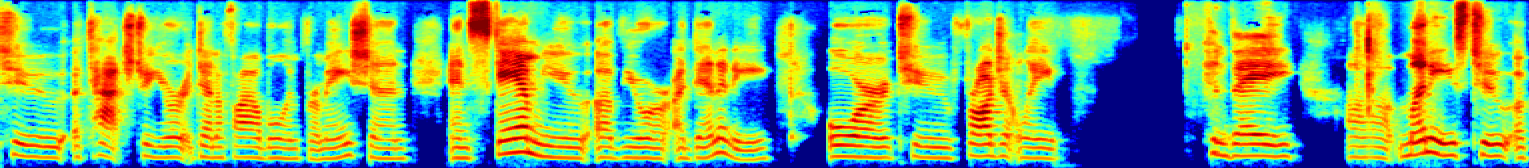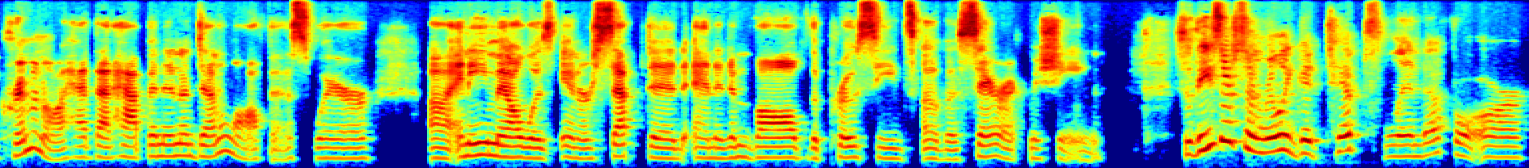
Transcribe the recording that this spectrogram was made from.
to attach to your identifiable information and scam you of your identity or to fraudulently convey uh, monies to a criminal. I had that happen in a dental office where uh, an email was intercepted and it involved the proceeds of a CEREC machine. So these are some really good tips, Linda, for our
